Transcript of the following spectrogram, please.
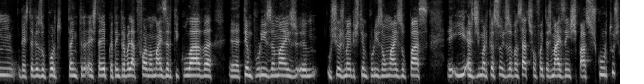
Um, desta vez o Porto tem, esta época tem trabalhado de forma mais articulada, uh, temporiza mais um, os seus médios temporizam mais o passe eh, e as desmarcações dos avançados são feitas mais em espaços curtos.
